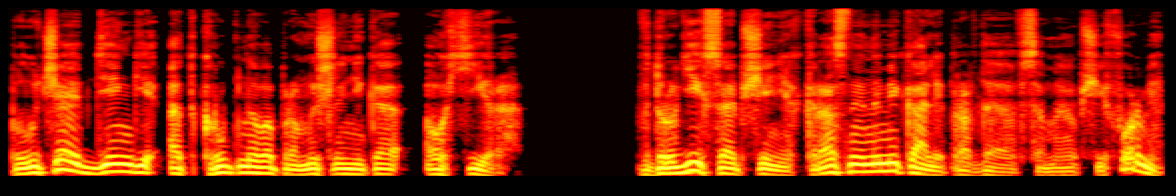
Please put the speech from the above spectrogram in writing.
получает деньги от крупного промышленника Охира. В других сообщениях красные намекали, правда, в самой общей форме,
